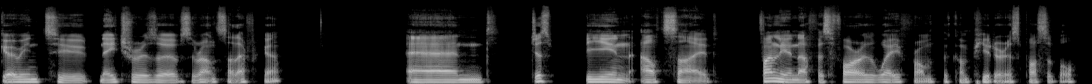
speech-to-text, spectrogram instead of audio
going to nature reserves around South Africa and just being outside. Funnily enough, as far away from the computer as possible.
